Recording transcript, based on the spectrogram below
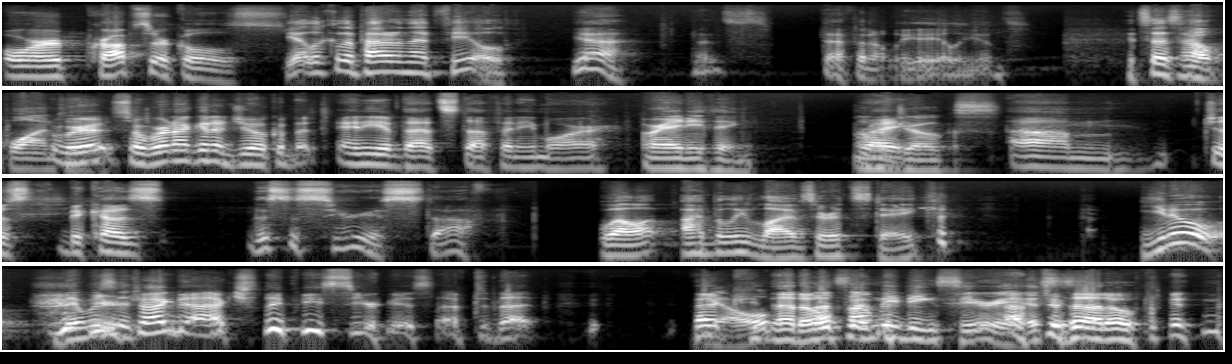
or crop circles. Yeah, look at the pattern in that field. Yeah, that's definitely aliens. It says help wanted We're, so we're not going to joke about any of that stuff anymore, or anything. No Right. jokes. um, just because this is serious stuff. Well, I believe lives are at stake. You know, there was You're a trying to actually be serious after that. That, no. that that's not me being serious. After that open.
